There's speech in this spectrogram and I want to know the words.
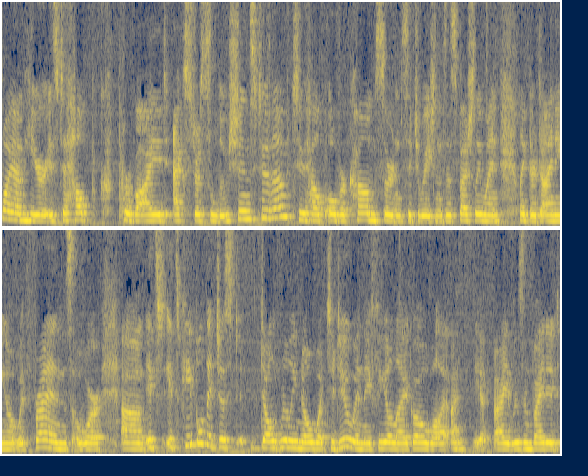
why I'm here is to help provide extra solutions to them to help overcome certain situations, especially when like they're dining out with friends or um, it's it's people that just don't really know what to do and they feel like oh well I I, I was invited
